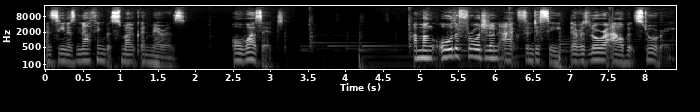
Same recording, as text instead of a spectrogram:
and seen as nothing but smoke and mirrors. Or was it? Among all the fraudulent acts and deceit, there is Laura Albert's story.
